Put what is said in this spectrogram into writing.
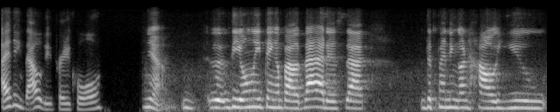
I think that would be pretty cool. Yeah. The, the only thing about that is that depending on how you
